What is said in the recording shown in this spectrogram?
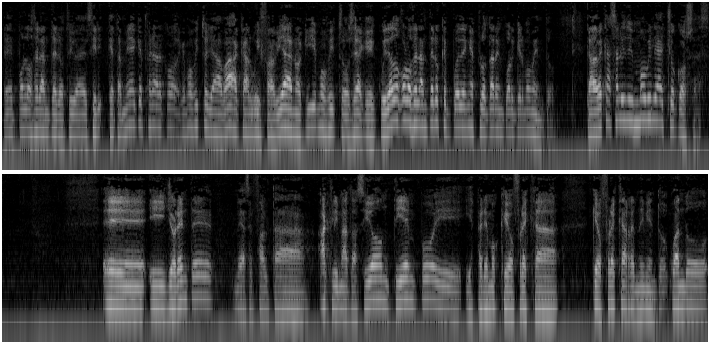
eh, por los delanteros, te iba a decir que también hay que esperar, que hemos visto ya a Vaca, Luis Fabiano, aquí hemos visto, o sea, que cuidado con los delanteros que pueden explotar en cualquier momento. Cada vez que ha salido inmóvil ha hecho cosas. Eh, y Llorente le hace falta aclimatación, tiempo y, y esperemos que ofrezca que ofrezca rendimiento. Cuando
